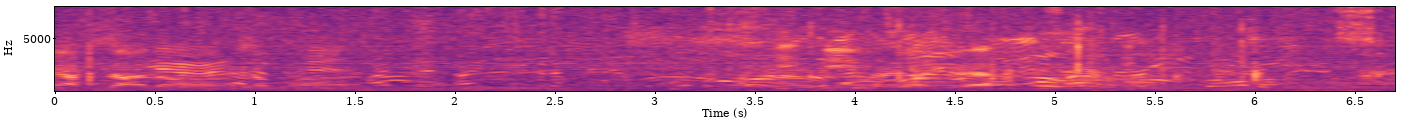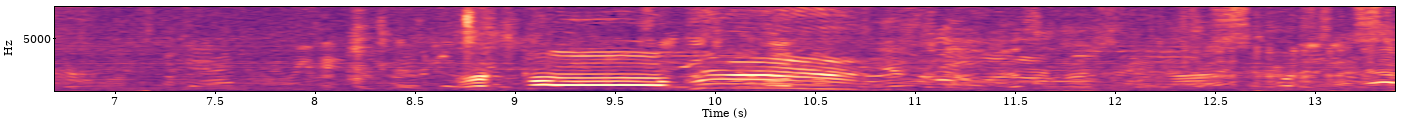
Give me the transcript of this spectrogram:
Yeah, not, uh, come on. I hate games like that. Let's go, Green! What is a half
